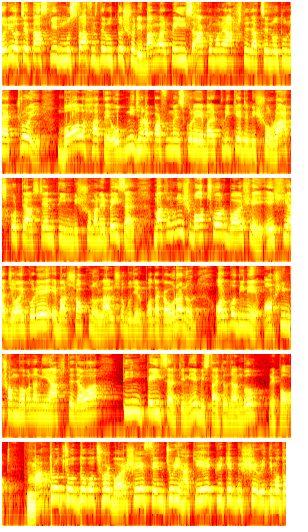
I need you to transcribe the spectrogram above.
তৈরি হচ্ছে তাস্কিন মুস্তাফিজদের উত্তরসূরি। বাংলার পেইস আক্রমণে আসতে যাচ্ছে নতুন এক ত্রয়ী। বল হাতে, অগ্নিঝরা পারফরমেন্স করে এবার ক্রিকেট বিশ্ব রাজ করতে আসছেন তিন বিশ্বমানের পেইসার মাত্র উনিশ বছর বয়সে এশিয়া জয় করে এবার স্বপ্ন লাল সবুজের পতাকা ওড়ানোর। অল্প দিনে অসীম সম্ভাবনা নিয়ে আসতে যাওয়া তিন পেসারকে নিয়ে বিস্তারিত জানব রিপোর্টে। মাত্র চোদ্দ বছর বয়সে সেঞ্চুরি হাঁকিয়ে ক্রিকেট বিশ্বের রীতিমতো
